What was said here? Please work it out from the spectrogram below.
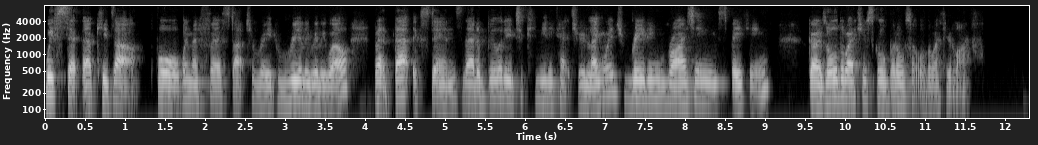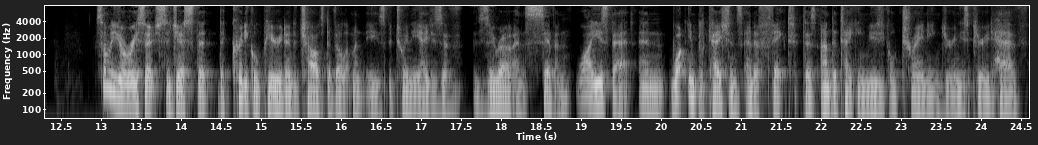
We've set our kids up for when they first start to read really, really well. But that extends that ability to communicate through language, reading, writing, speaking, goes all the way through school, but also all the way through life. Some of your research suggests that the critical period in a child's development is between the ages of zero and seven. Why is that? And what implications and effect does undertaking musical training during this period have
